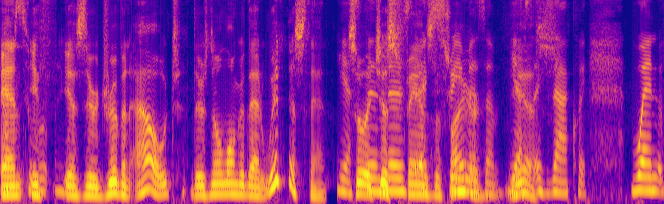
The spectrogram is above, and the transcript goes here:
And Absolutely. if as they're driven out, there's no longer that witness then. Yes, so it just fans extremism. the fire. Yes, exactly. When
